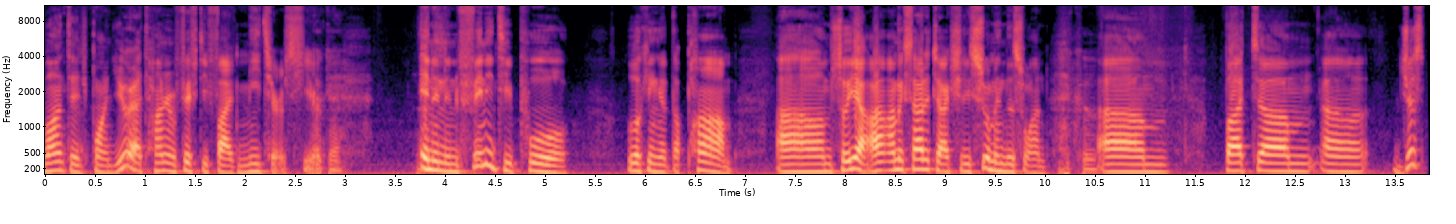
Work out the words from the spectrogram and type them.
vantage point. You're at 155 meters here Okay. in an infinity pool, looking at the palm. Um, so yeah, I, I'm excited to actually swim in this one. cool. Um, but um, uh, just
